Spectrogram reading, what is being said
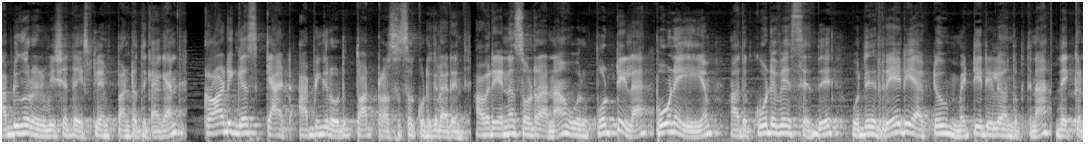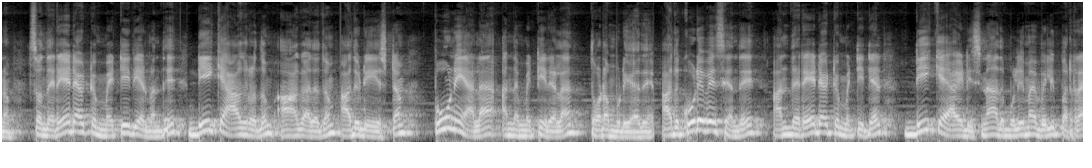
அப்படிங்கிற ஒரு விஷயத்தை எக்ஸ்பிளைன் பண்ணுறதுக்காக ப்ராடிகஸ் கேட் அப்படிங்கிற ஒரு தாட் ப்ராசஸை கொடுக்குறாரு. அவர் என்ன சொல்கிறாருன்னா ஒரு பொட்டியில் பூனையையும் அது கூடவே சேர்ந்து ஒரு ரேடியோ ஆக்டிவ் மெட்டீரியலை வந்து பார்த்தீங்கன்னா வைக்கணும். ஸோ அந்த ரேடியோ ஆக்டிவ் மெட்டீரியல் வந்து டீகே ஆகுறதும் ஆகாததும் அதோடைய இஷ்டம் பூனையால் அந்த மெட்டீரியலை தொட முடியாது. அது கூடவே சேர்ந்து அந்த ரேடியோ ஆக்டிவ் மெட்டீரியல் டீகே ஆகிடுச்சுன்னா அது மூலியமாக வெளிப்படுற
